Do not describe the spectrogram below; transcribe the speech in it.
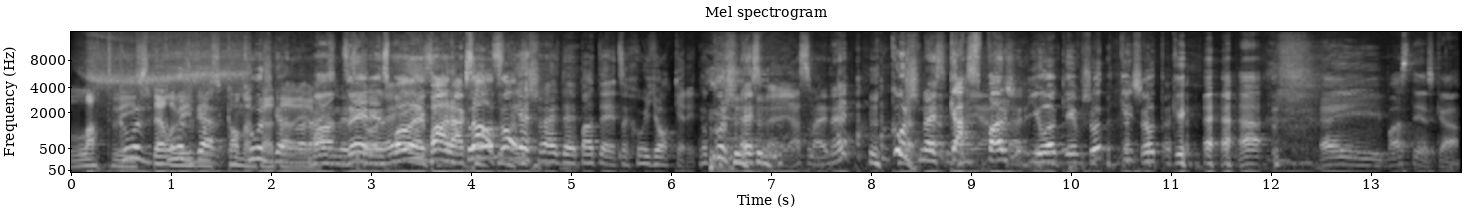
Latvijas televīzijas komentētājiem. Man dzēriens paliek pārāk salds, tiešraidē pateica, hu jokeri. Nu, kurš nesmējās, vai ne? Kurš nesmējās? Kas par jokiem šutki, šutki? Ei, pasties kā,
